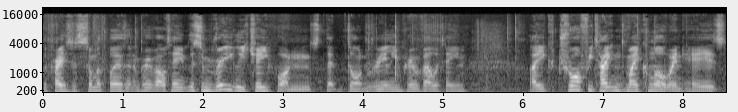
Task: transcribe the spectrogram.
the prices of some of the players that improve our team. There's some really cheap ones that don't really improve our team. Like Trophy Titans Michael Owen is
